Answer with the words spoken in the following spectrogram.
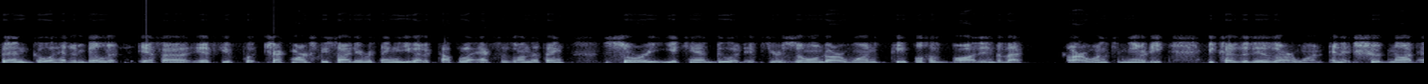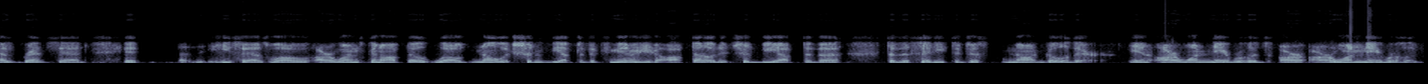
then go ahead and build it. If uh, if you put check marks beside everything and you got a couple of X's on the thing, sorry, you can't do it. If you're zoned R1, people have bought into that R1 community because it is R1, and it should not, as Brent said, it he says, well, R1s can opt out. Well, no, it shouldn't be up to the community to opt out. It should be up to the to the city to just not go there in R1 neighborhoods are R1 neighborhoods.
